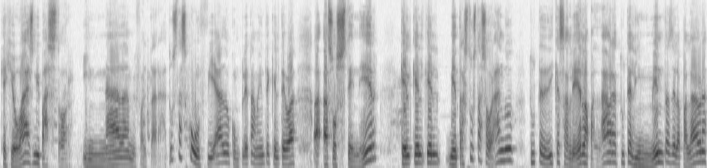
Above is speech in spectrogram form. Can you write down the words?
que Jehová es mi pastor y nada me faltará. Tú estás confiado completamente que Él te va a, sostener, que él, que, él, que él, mientras tú estás orando, tú te dedicas a leer la palabra, tú te alimentas de la palabra,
